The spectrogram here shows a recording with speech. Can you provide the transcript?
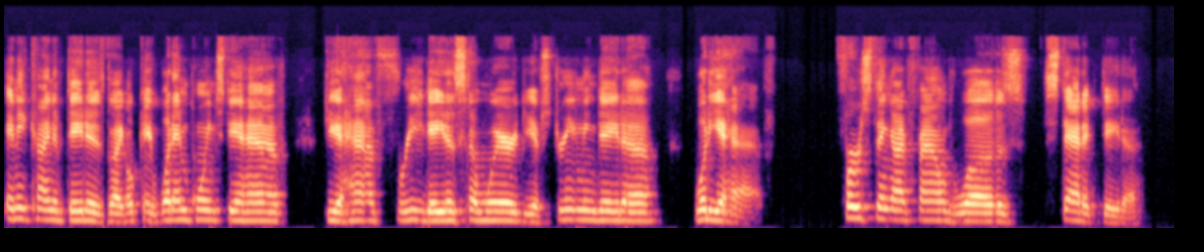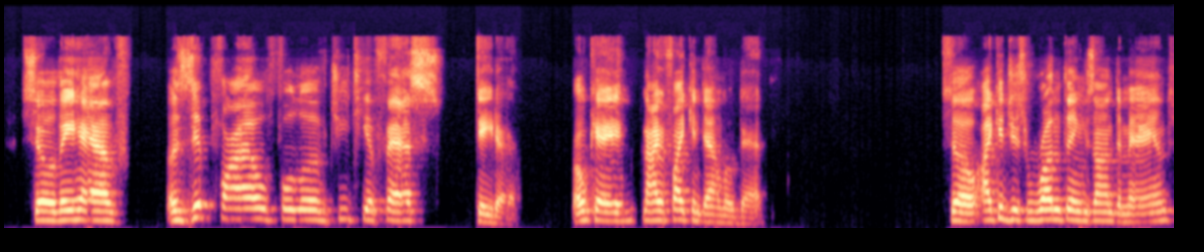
any kind of data is like, okay, what endpoints do you have? Do you have free data somewhere? Do you have streaming data? What do you have? First thing I found was static data. So they have a zip file full of GTFS data. Okay, now if I can download that. So I could just run things on demand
